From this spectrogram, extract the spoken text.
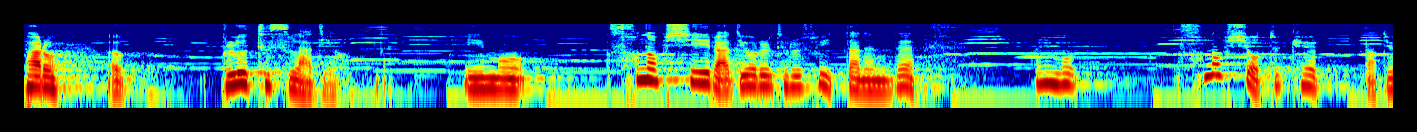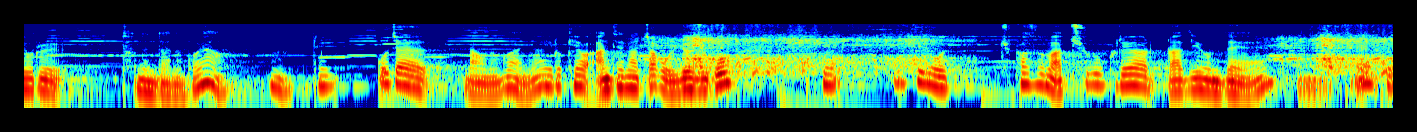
바로 어, 블루투스 라디오. 네. 이뭐 선 없이 라디오를 들을 수 있다는데 아니 뭐 선 없이 어떻게 라디오를 듣는다는 거야? 음, 꽂아야 나오는 거 아니야? 이렇게 안테나 쫙 올려주고 이렇게 이렇게 뭐 주파수 맞추고 그래야 라디오인데 음, 이렇게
